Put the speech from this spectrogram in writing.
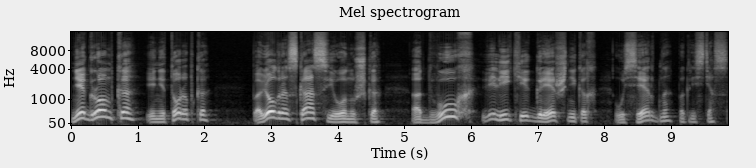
Не громко и не торопко повел рассказ Ионушка о двух великих грешниках, усердно покрестясь.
